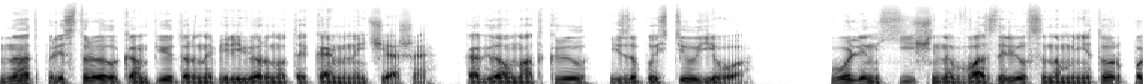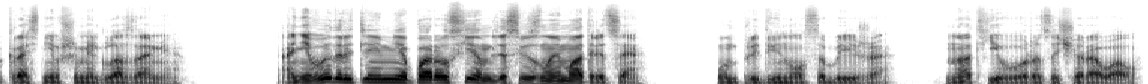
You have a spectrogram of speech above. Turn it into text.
Над пристроил компьютер на перевернутой каменной чаше. Когда он открыл и запустил его, Олин хищно воззрился на монитор покрасневшими глазами. «А не выдрать ли мне пару схем для связной матрицы?» Он придвинулся ближе. Над его разочаровал.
